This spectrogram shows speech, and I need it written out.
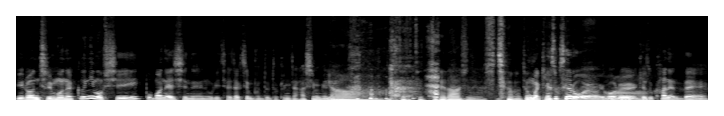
이런 질문을 끊임없이 뽑아내시는 우리 제작진 분들도 굉장하십니다. 이야, 대, 대, 대단하시네요, 진짜. 정말 계속 새로워요. 이거를 아. 계속 하는데.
